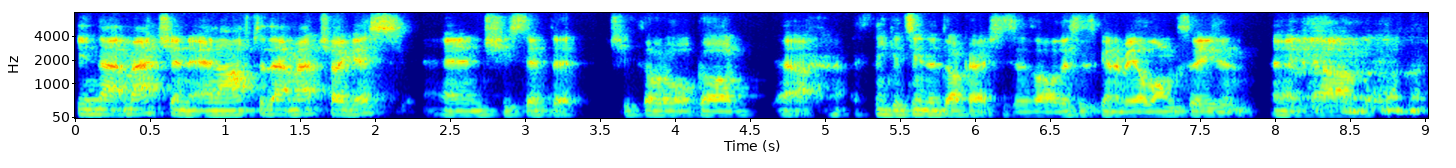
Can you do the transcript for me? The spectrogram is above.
in that match and, and after that match, I guess. And she said that she thought, oh God, uh, I think it's in the doco. She says, oh, this is going to be a long season. And, um,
